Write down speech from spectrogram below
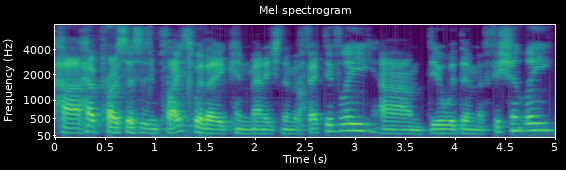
uh, have processes in place where they can manage them effectively, um, deal with them efficiently,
